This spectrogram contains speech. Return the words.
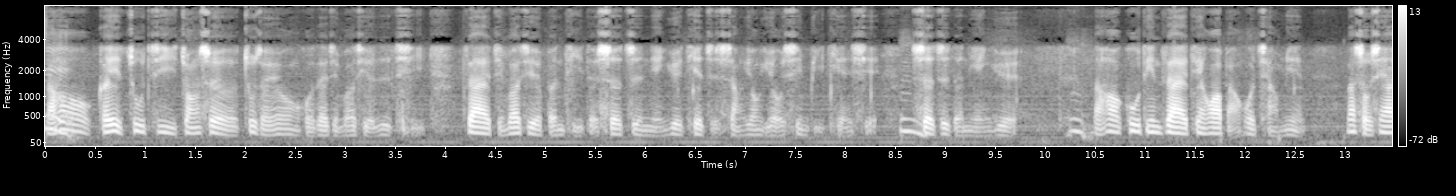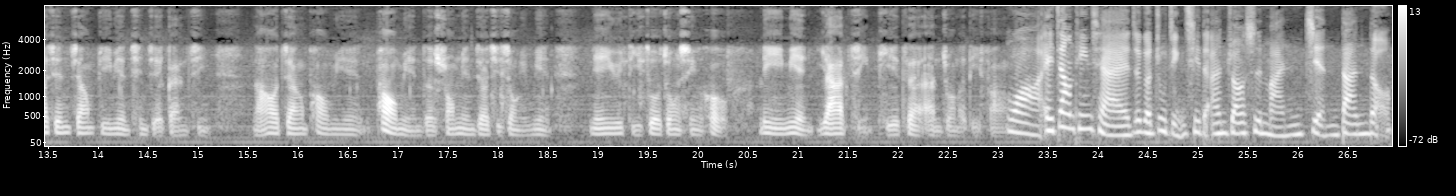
然后可以注记装设住宅用火灾警报器的日期，在警报器的本体的设置年月贴纸上用油性笔填写设置的年月。嗯，然后固定在天花板或墙面。那首先要先将壁面清洁干净，然后将泡面泡棉的双面胶其中一面粘于底座中心后。另一面压紧贴在安装的地方。哇，哎，这样听起来这个助警器的安装是蛮简单的，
